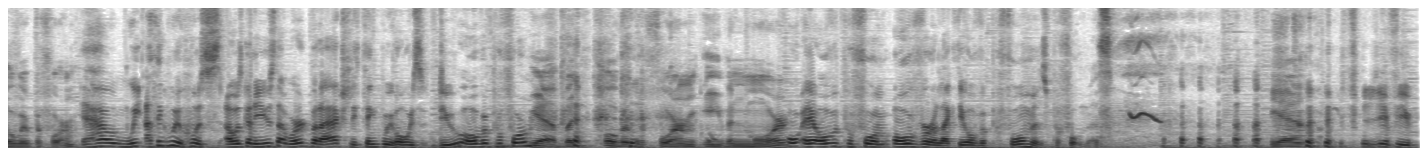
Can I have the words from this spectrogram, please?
Overperform. how we? I think we was. I was going to use that word, but I actually think we always do overperform. Yeah, but overperform even more. Or, yeah, overperform over like the overperformance performance. Yeah. if, you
